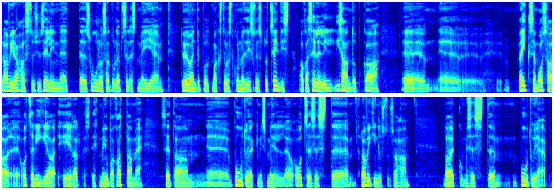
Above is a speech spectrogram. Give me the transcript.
ravirahastus ju selline, et äh, suur osa tuleb sellest meie tööandja poolt makstavast kolmeteistkümnest protsendist, aga sellele lisandub ka äh, väiksem osa otse riigieelarvest, ehk me juba katame seda puudujääki, mis meil otsesest ravikindlustusraha laekumisest puudu jääb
